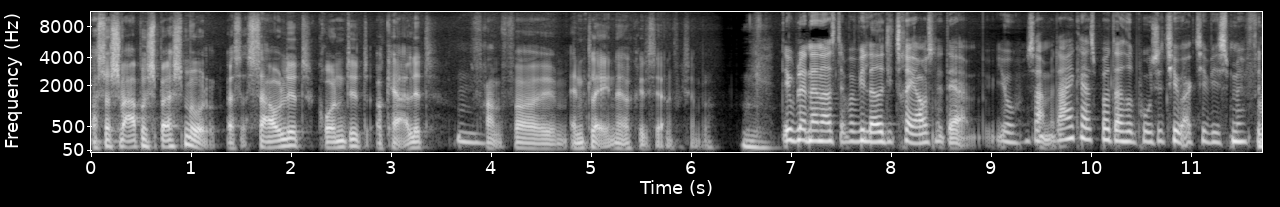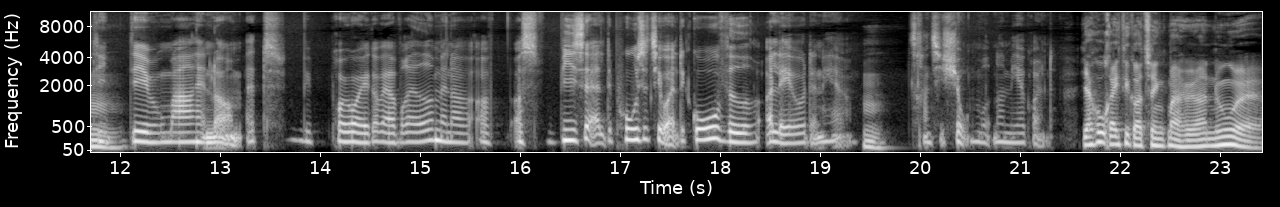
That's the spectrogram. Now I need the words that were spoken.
Og så svare på spørgsmål, altså savligt, grundigt og kærligt, mm. frem for øh, anklagende og kritiserende for eksempel. Mm. Det er jo blandt andet også det, hvor vi lavede de tre afsnit der, jo sammen med dig, Kasper, der hed Positiv Aktivisme, fordi mm. det jo meget handler om, at vi prøver ikke at være vrede, men at, at, at vise alt det positive og alt det gode ved at lave den her mm. transition mod noget mere grønt. Jeg kunne rigtig godt tænke mig at høre nu, øh,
